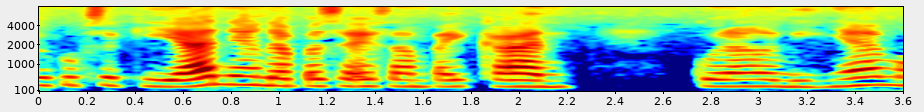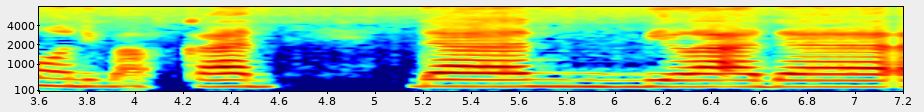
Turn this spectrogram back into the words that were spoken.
Cukup sekian yang dapat saya sampaikan. Kurang lebihnya mohon dimaafkan. Dan bila ada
